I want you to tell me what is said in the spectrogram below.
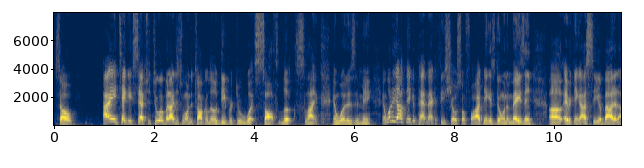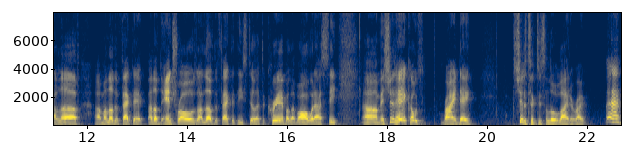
So I ain't take exception to it, but I just wanted to talk a little deeper through what soft looks like and what does it mean. And what do y'all think of Pat McAfee's show so far? I think it's doing amazing. Uh, everything I see about it, I love. Um, I love the fact that I love the intros. I love the fact that he's still at the crib. I love all what I see. Um, and should head coach Ryan Day should have took this a little lighter, right? Eh,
